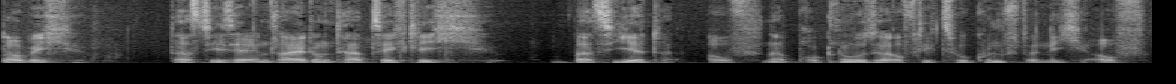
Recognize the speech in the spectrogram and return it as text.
glaube ich, dass diese Entscheidung tatsächlich basiert auf einer Prognose auf die Zukunft und nicht auf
